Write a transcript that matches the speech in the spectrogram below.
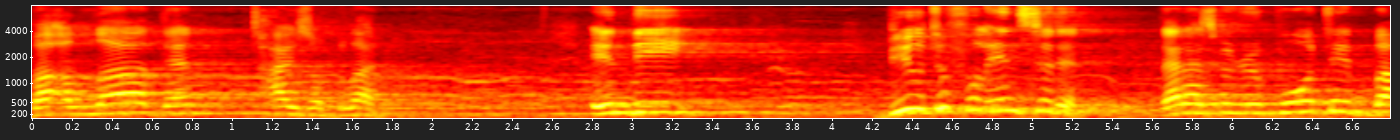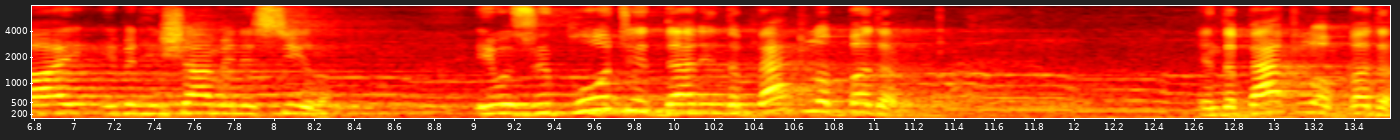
by Allah than ties of blood. In the beautiful incident that has been reported by Ibn Hisham in his seerah, it was reported that in the Battle of Badr, in the Battle of Badr,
